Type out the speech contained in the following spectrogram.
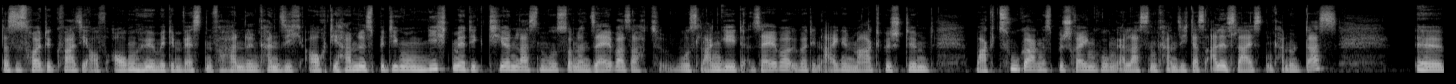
dass es heute quasi auf Augenhöhe mit dem Westen verhandeln kann, sich auch die Handelsbedingungen nicht mehr diktieren lassen muss, sondern selber sagt, wo es lang geht, selber über den eigenen Markt bestimmt, Marktzugangsbeschränkungen erlassen kann, sich das alles leisten kann. Und das äh,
